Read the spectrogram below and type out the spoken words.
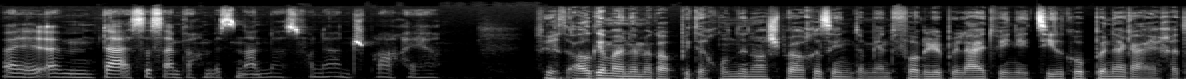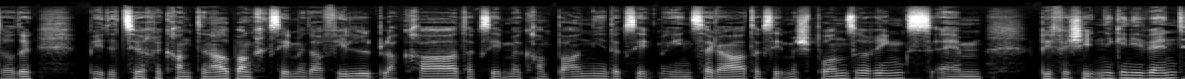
Weil ähm, da ist es einfach ein bisschen anders von der Ansprache her. Vielleicht allgemein, wenn wir gerade bei der Kundenansprache sind, und wir haben vorher überlegt, wie wir Zielgruppen erreichen, oder? Bei der Zürcher Kantonalbank sieht man da viele Plakate, da sieht man Kampagnen, da sieht man Inserate, da sieht man Sponsorings ähm, bei verschiedenen Events.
